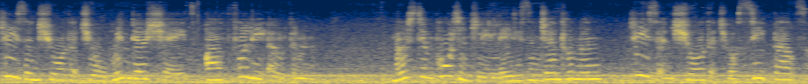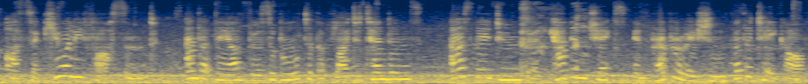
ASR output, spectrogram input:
please ensure that your window shades are fully open. Most importantly, ladies and gentlemen, please ensure that your seat belts are securely fastened and that they are visible to the flight attendants as they do their cabin checks in preparation for the takeoff.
